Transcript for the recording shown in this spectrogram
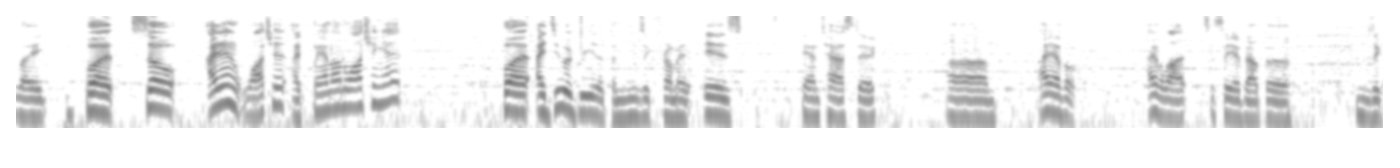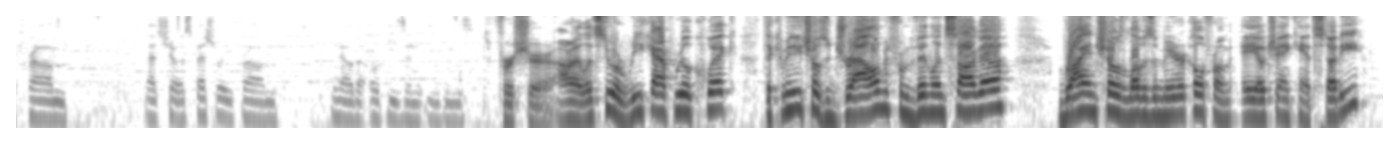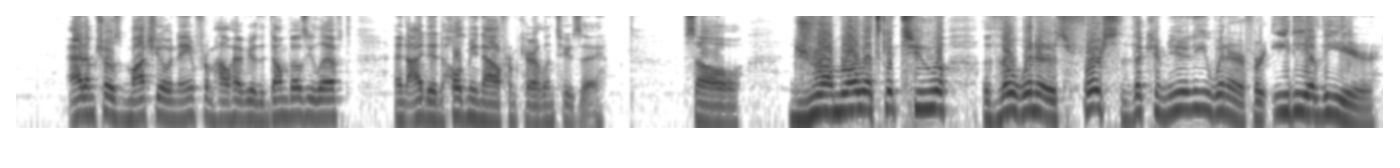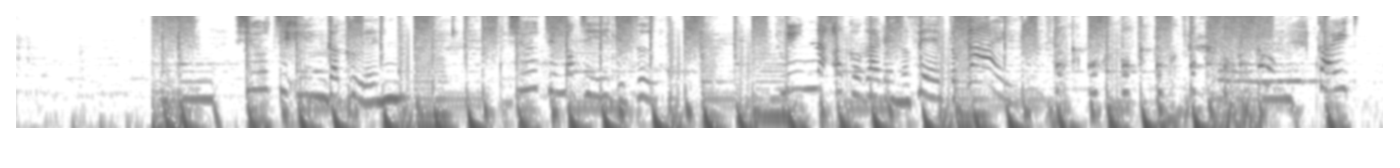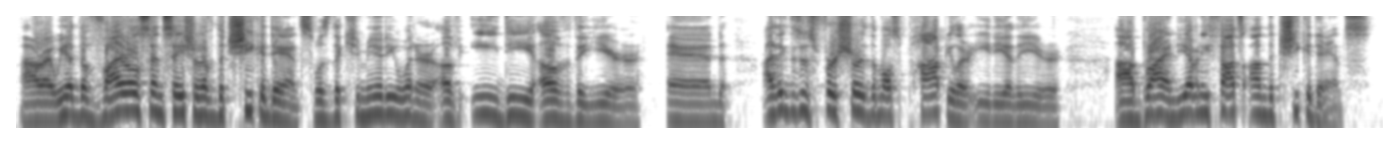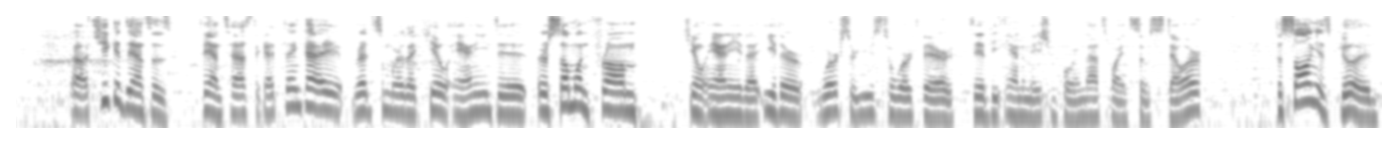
Like, but so I didn't watch it. I plan on watching it, but I do agree that the music from it is fantastic. Um, I have a I have a lot to say about the music from that show, especially from you know the OPs and the EDs. For sure. All right, let's do a recap real quick. The community chose Drown from Vinland Saga. Brian chose Love is a Miracle from Ao Chan Can't Study. Adam chose Macho a Name from How Heavy Are the Dumbbells You Lift. And I did Hold Me Now from Carol and Tuesday. So, drum roll, let's get to the winners. First, the community winner for ED of the Year. All right, we had the viral sensation of the Chika dance was the community winner of ED of the year, and I think this is for sure the most popular ED of the year. Uh, Brian, do you have any thoughts on the Chika dance? Uh, Chika Dance is fantastic. I think I read somewhere that KyoAni did, or someone from KyoAni that either works or used to work there did the animation for, and that's why it's so stellar. The song is good,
